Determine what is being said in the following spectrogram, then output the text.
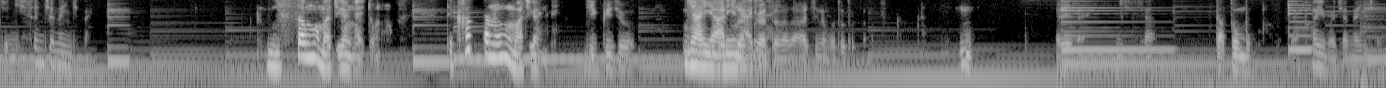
日産じゃないんじゃない？日産は間違いないと思う。で、勝ったのも間違いない。陸上。いやいや、ありえない、ありえない。味の素とか。うん。ありえない。日産。だと思う。じゃあ、ハイマじゃないんじゃない？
